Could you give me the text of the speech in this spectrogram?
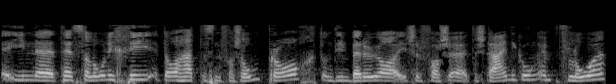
in äh, Thessaloniki, da hat es ihn fast umgebracht und in Beröa ist er fast äh, der Steinigung entflohen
